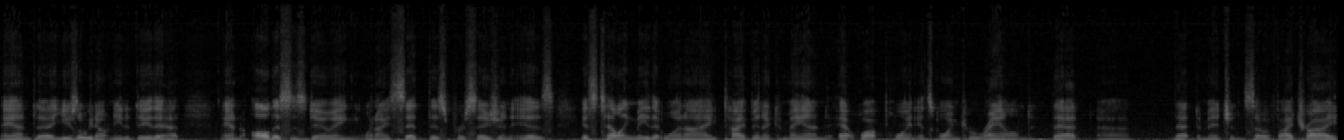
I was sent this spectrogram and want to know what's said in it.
And uh, usually we don't need to do that and all this is doing when I set this precision is it's telling me that when I type in a command at what point it's going to round that uh, that dimension so if I try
